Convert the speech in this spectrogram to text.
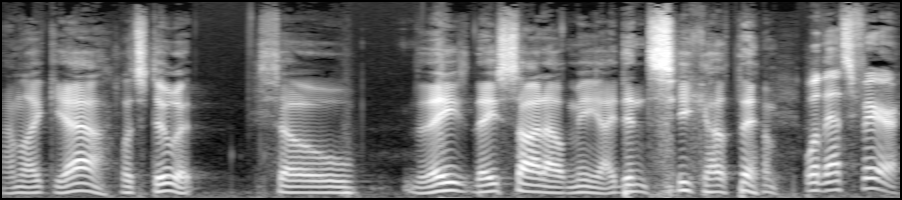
I'm like, yeah, let's do it. So they they sought out me. I didn't seek out them. Well, that's fair.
